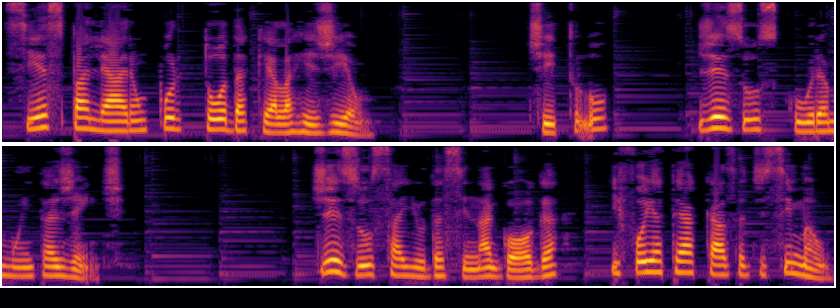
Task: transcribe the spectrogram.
se espalharam por toda aquela região. Título: Jesus cura muita gente. Jesus saiu da sinagoga e foi até a casa de Simão.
